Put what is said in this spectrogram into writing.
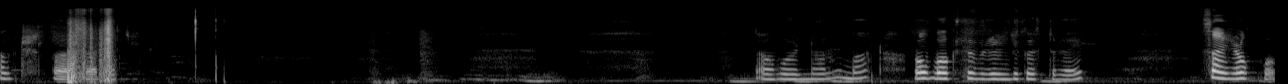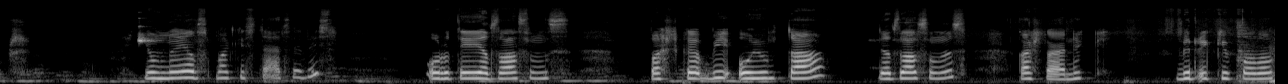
Arkadaşlar. Daha oyunlarım var. Roblox'u birinci göstereyim. Sadece Roblox. Yorumlara yazmak isterseniz orada yazarsınız. Başka bir oyun daha yazarsınız. Kaç tane? Bir iki falan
